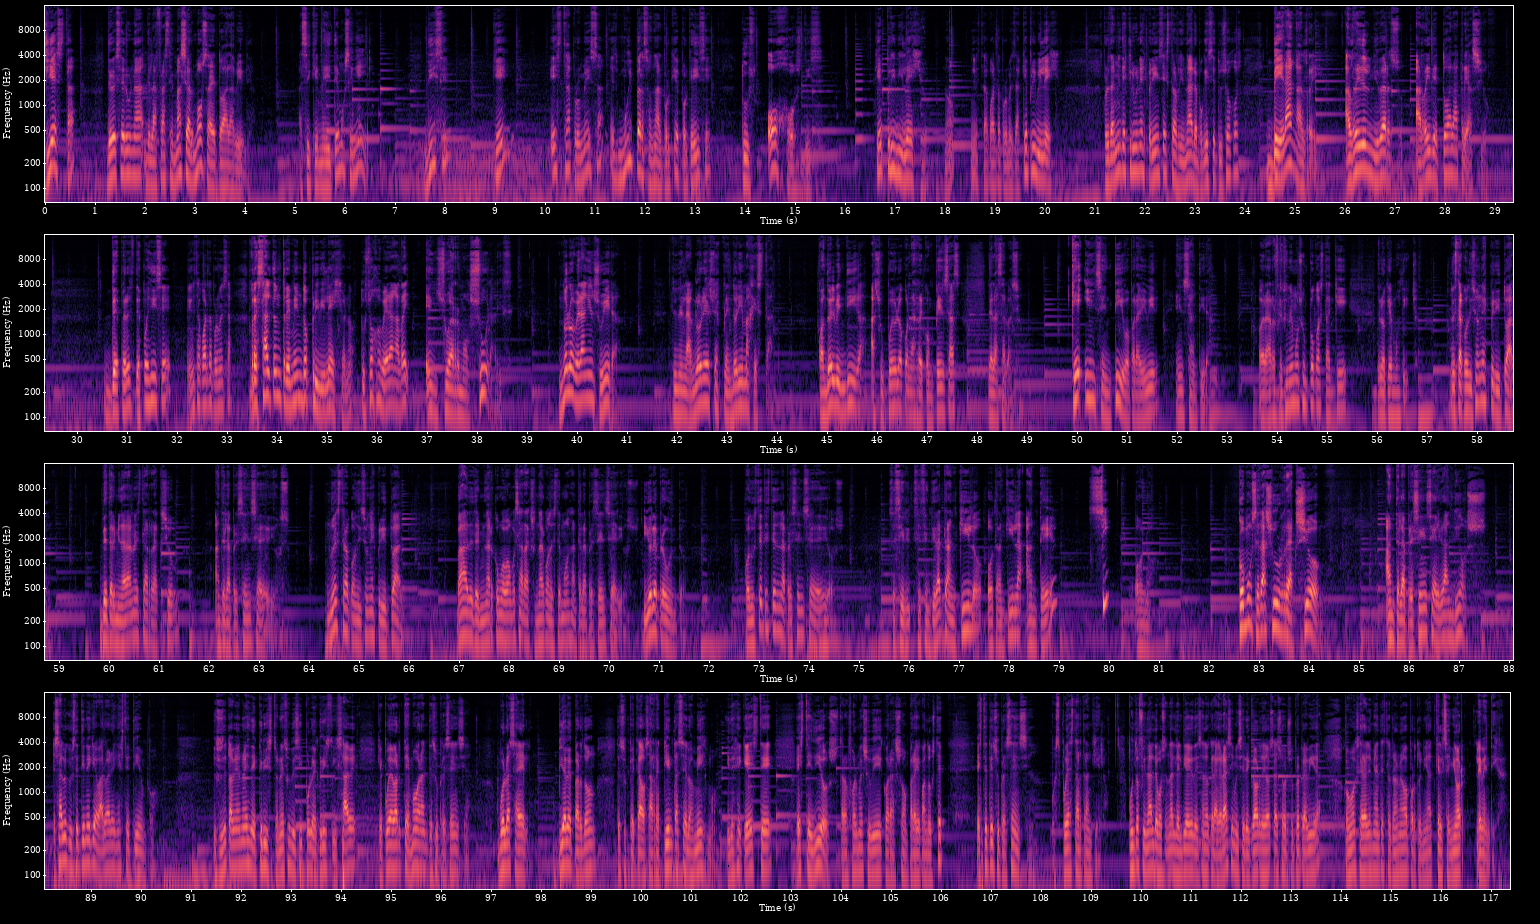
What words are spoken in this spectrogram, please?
Y esta debe ser una de las frases más hermosas de toda la Biblia. Así que meditemos en ella. Dice que esta promesa es muy personal. ¿Por qué? Porque dice, tus ojos, dice. Qué privilegio, ¿no? En esta cuarta promesa, qué privilegio. Pero también describe una experiencia extraordinaria, porque dice, tus ojos verán al rey, al rey del universo, al rey de toda la creación. Después, dice, en esta cuarta promesa, resalta un tremendo privilegio, ¿no? Tus ojos verán al rey en su hermosura, dice. No lo verán en su ira, sino en la gloria de su esplendor y majestad cuando Él bendiga a su pueblo con las recompensas de la salvación. Qué incentivo para vivir en santidad. Ahora reflexionemos un poco hasta aquí de lo que hemos dicho. Nuestra condición espiritual determinará nuestra reacción ante la presencia de Dios. Nuestra condición espiritual va a determinar cómo vamos a reaccionar cuando estemos ante la presencia de Dios. Y yo le pregunto, cuando usted esté en la presencia de Dios, ¿se, sentirá tranquilo o tranquila ante Él? ¿Sí o no? ¿Cómo será su reacción ante la presencia del gran Dios? Es algo que usted tiene que evaluar en este tiempo. Y si usted todavía no es de Cristo, no es un discípulo de Cristo y sabe que puede haber temor ante su presencia, vuelvas a Él, pídale perdón de sus pecados, arrepiéntase de los mismos y deje que este, este Dios transforme su vida y corazón para que cuando usted esté en su presencia, pues pueda estar tranquilo. Punto final devocional del día y deseando que la gracia y misericordia de Dios sea sobre su propia vida, como será Dios mediante esta nueva oportunidad, que el Señor le bendiga.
